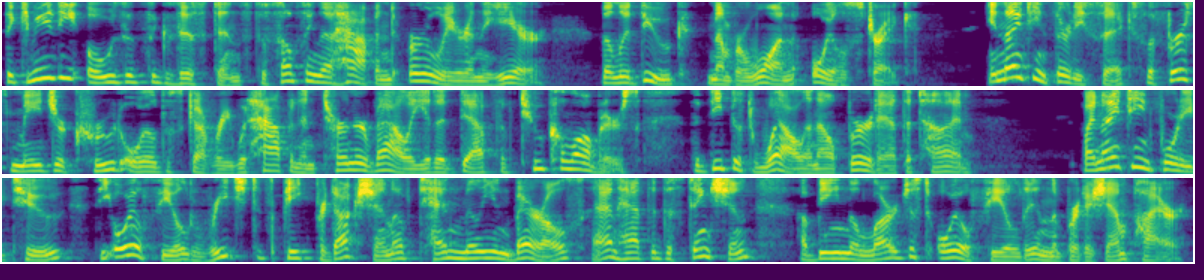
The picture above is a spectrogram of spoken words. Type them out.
The community owes its existence to something that happened earlier in the year the Leduc No. 1 oil strike. In 1936, the first major crude oil discovery would happen in Turner Valley at a depth of 2 kilometers, the deepest well in Alberta at the time. By 1942, the oil field reached its peak production of 10 million barrels and had the distinction of being the largest oil field in the British Empire.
